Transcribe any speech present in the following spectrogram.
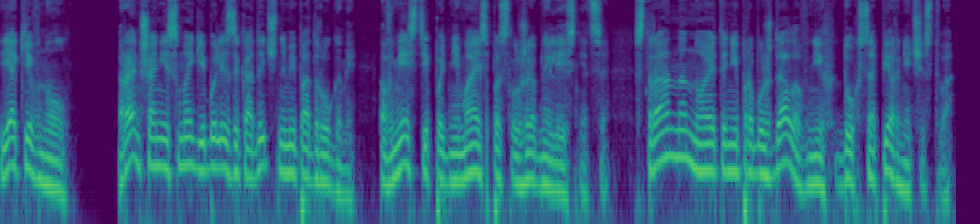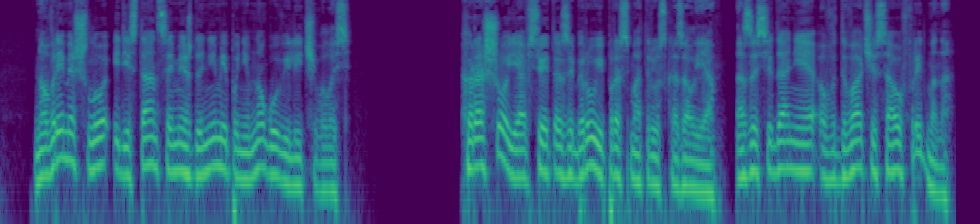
Я кивнул. Раньше они с Мэгги были закадычными подругами, вместе поднимаясь по служебной лестнице. Странно, но это не пробуждало в них дух соперничества. Но время шло, и дистанция между ними понемногу увеличивалась. «Хорошо, я все это заберу и просмотрю», — сказал я. «А заседание в два часа у Фридмана?»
